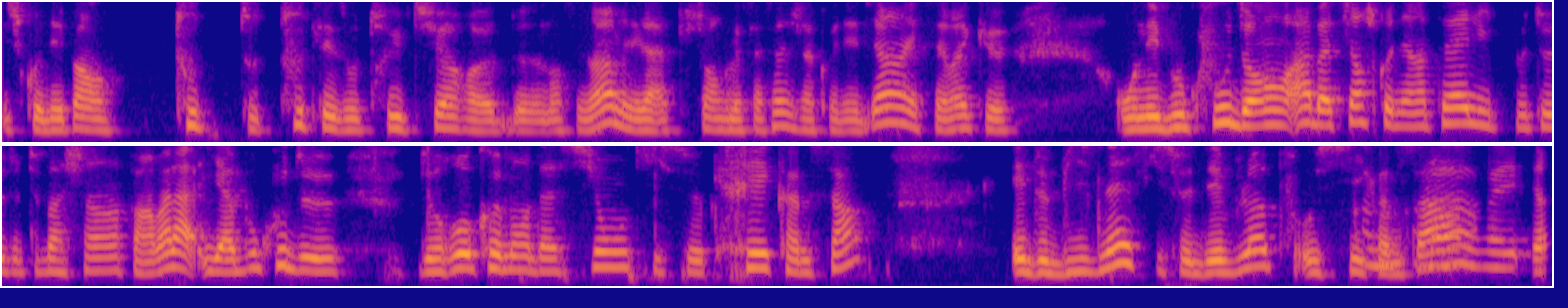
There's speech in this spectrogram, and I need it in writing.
je connais pas toutes les autres cultures de l'enseignement, mais la culture anglo-saxonne, je la connais bien. Et c'est vrai que on est beaucoup dans ah bah tiens je connais un tel il peut te, te machin enfin voilà il y a beaucoup de, de recommandations qui se créent comme ça et de business qui se développe aussi comme, ça. C'est vrai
